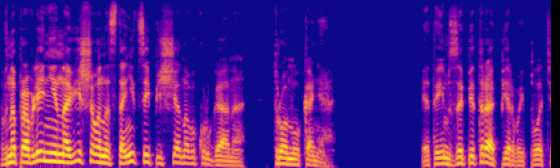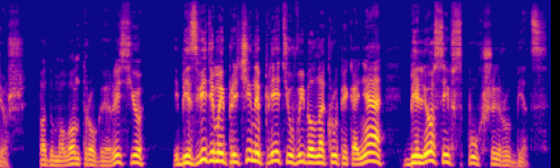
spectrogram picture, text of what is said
в направлении нависшего над станицей песчаного кургана, тронул коня. «Это им за Петра первый платеж», — подумал он, трогая рысью, и без видимой причины плетью выбил на крупе коня белесый вспухший рубец.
